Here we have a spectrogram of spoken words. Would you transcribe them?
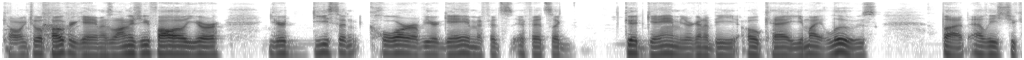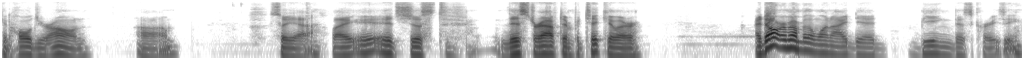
going to a poker game. As long as you follow your your decent core of your game, if it's if it's a good game, you're going to be okay. You might lose, but at least you can hold your own. Um, so yeah, like it, it's just this draft in particular. I don't remember the one I did being this crazy.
